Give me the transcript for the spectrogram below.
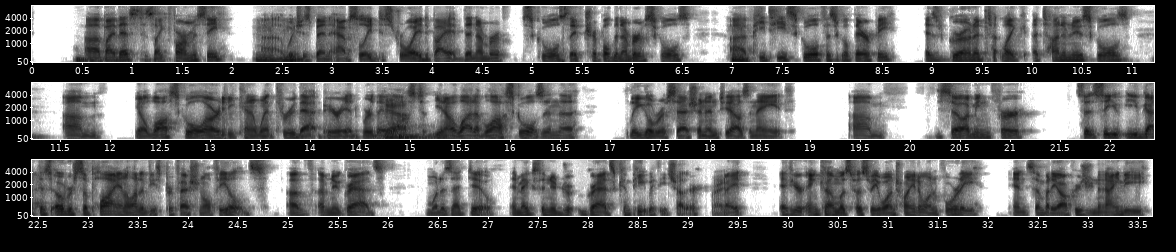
uh, by this is like pharmacy uh, Mhm. which has been absolutely destroyed by the number of schools. They've tripled the number of schools. Uh, PT school, physical therapy has grown a t- like a ton of new schools. Um, you know, law school already kind of went through that period where they Yeah. lost, you know, a lot of law schools in the legal recession in 2008. Um, so, I mean, for so so you, you've got this oversupply in a lot of these professional fields of of new grads. What does that do? It makes the new grads compete with each other, Right. right? If your income was supposed to be 120 to 140 and somebody offers you 90,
